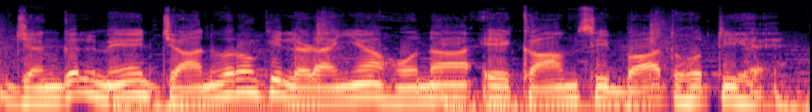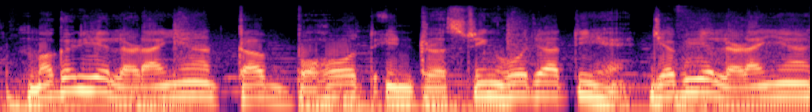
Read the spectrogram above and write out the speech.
जंगल में जानवरों की लड़ाइयाँ होना एक आम सी बात होती है। मगर ये लड़ाइयाँ तब बहुत इंटरेस्टिंग हो जाती हैं, जब ये लड़ाइयाँ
